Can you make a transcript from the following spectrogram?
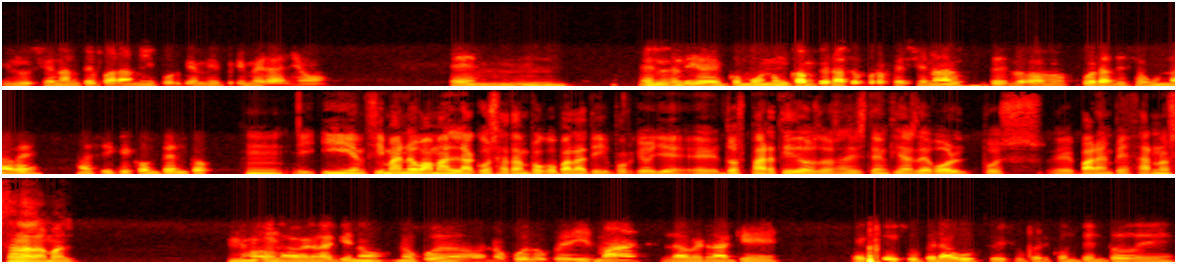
ilusionante para mí porque es mi primer año en, en la liga como en un campeonato profesional de los fuera de segunda B, así que contento. Mm, y, encima no va mal la cosa tampoco para ti, porque oye, eh, dos partidos, dos asistencias de gol, pues eh, para empezar no está nada mal. No, la verdad que no, no puedo, no puedo pedir más, la verdad que estoy súper a gusto y súper contento de,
